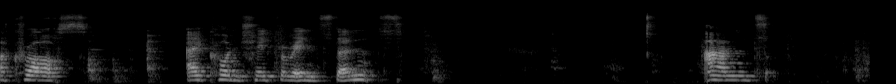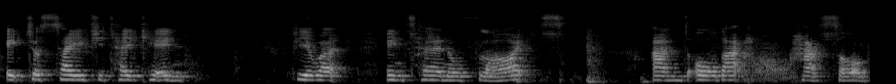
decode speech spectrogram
across a country for instance and it just saves you taking fewer internal flights and all that hassle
